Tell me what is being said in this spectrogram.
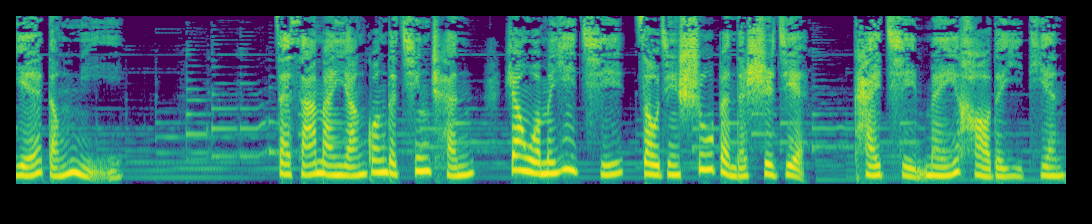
也等你。在洒满阳光的清晨，让我们一起走进书本的世界，开启美好的一天。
